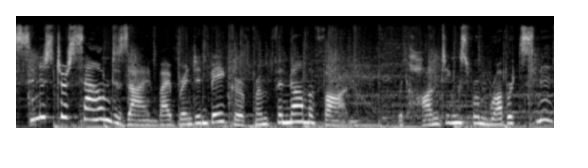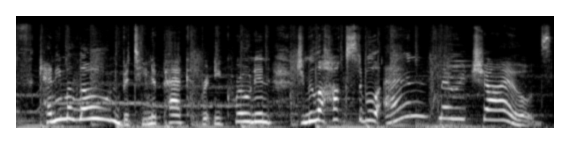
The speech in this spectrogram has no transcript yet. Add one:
sinister sound design by Brendan Baker from Phenomophon. With hauntings from Robert Smith, Kenny Malone, Bettina Peck, Brittany Cronin, Jamila Huxtable, and Mary Childs.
